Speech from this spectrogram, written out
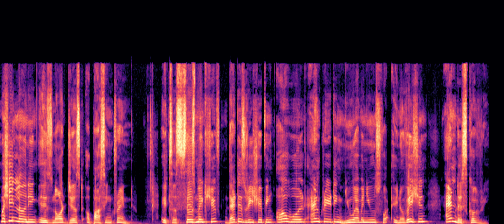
Machine learning is not just a passing trend. It's a seismic shift that is reshaping our world and creating new avenues for innovation and discovery.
